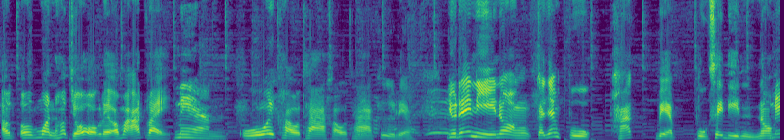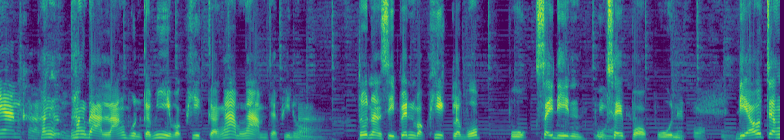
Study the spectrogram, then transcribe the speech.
เอาเอาม่วนเขาเจาะออกแล้วเอามาอัดไว้แม่นโอ้ยเข่าทาเข่าทาคือแล้วอยู่ได้นี่น้องก็ยังปลูกผักแบบปลูกใส่ดินเนาะแม่นค่ะทั้งซึ่ทั้งด้านหลังผุนก็มีบักพริกก็งามงามๆจ้ะพี่น้องค่ะ ตัวนั้นสิเป็นบักพริกระบบปลูกใส่ดินปลูกใส่ปอกปูนใส่ปอกปูเดี๋ยวจัง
